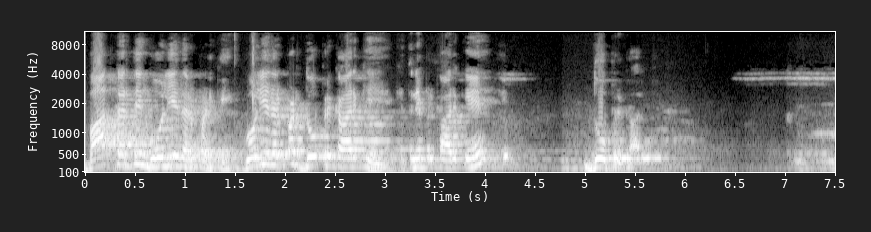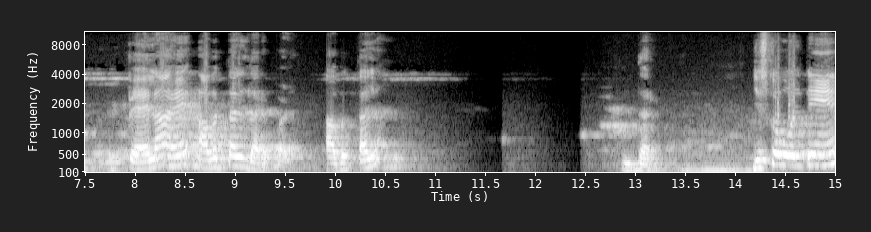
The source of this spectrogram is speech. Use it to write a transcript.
बात करते हैं गोलीय दर्पण की। गोलीय दर्पण दो प्रकार के हैं। कितने प्रकार के हैं? दो प्रकार के। पहला है अवतल दर्पण अवतल दर्पण। जिसको बोलते हैं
